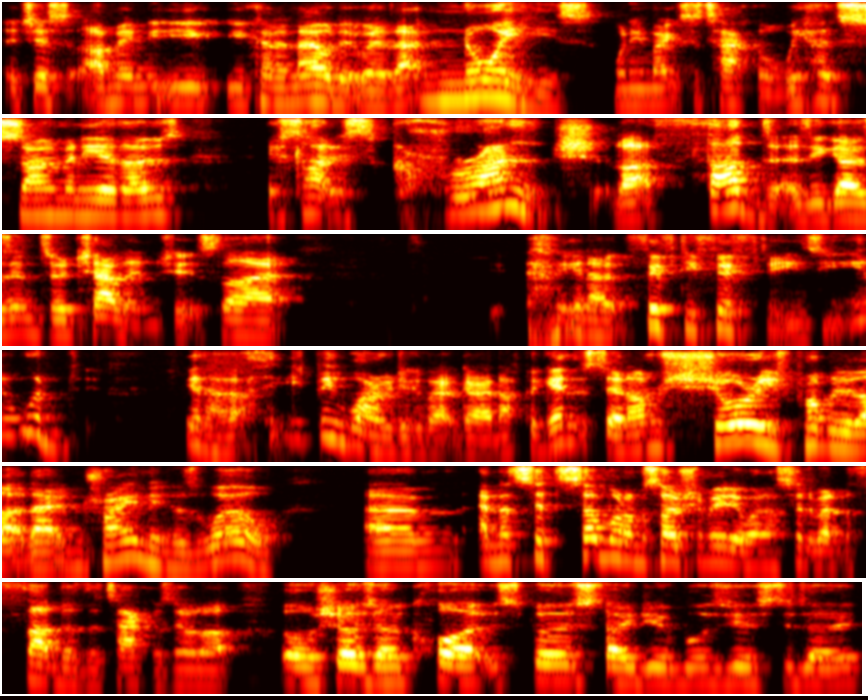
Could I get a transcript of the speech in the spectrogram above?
It's just, I mean, you, you kind of nailed it with that noise when he makes a tackle. We heard so many of those. It's like this crunch, like thud as he goes into a challenge. It's like, you know, 50 50s. You would, you know, I think he'd be worried about going up against it. I'm sure he's probably like that in training as well. Um, and I said someone on social media when I said about the thud of the tackles, they were like, "Oh, shows how quiet the Spurs stadium was yesterday."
